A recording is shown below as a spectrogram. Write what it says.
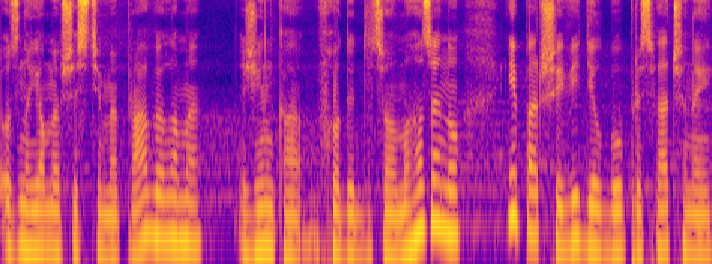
Ознайомившись з цими правилами, жінка входить до цього магазину, і перший відділ був присвячений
